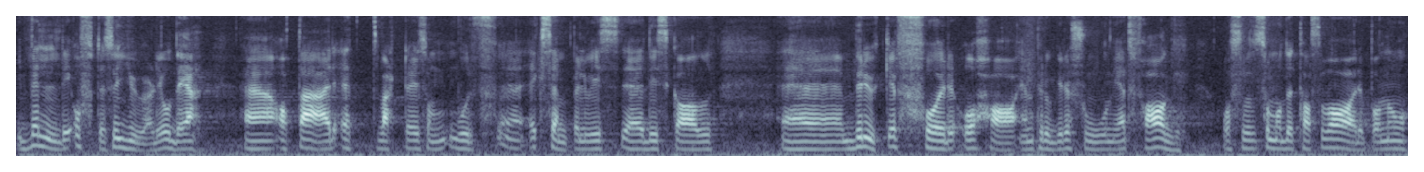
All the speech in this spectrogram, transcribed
Veldig ofte så gjør det jo det. Eh, at det er et verktøy som, hvor eh, eksempelvis de skal eh, bruke for å ha en progresjon i et fag. Og så, så må det tas vare på noe,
